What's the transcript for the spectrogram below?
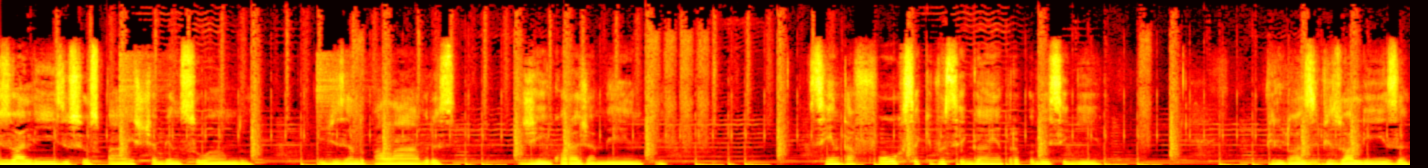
Visualize os seus pais te abençoando e dizendo palavras de encorajamento. Sinta a força que você ganha para poder seguir. Visualiza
